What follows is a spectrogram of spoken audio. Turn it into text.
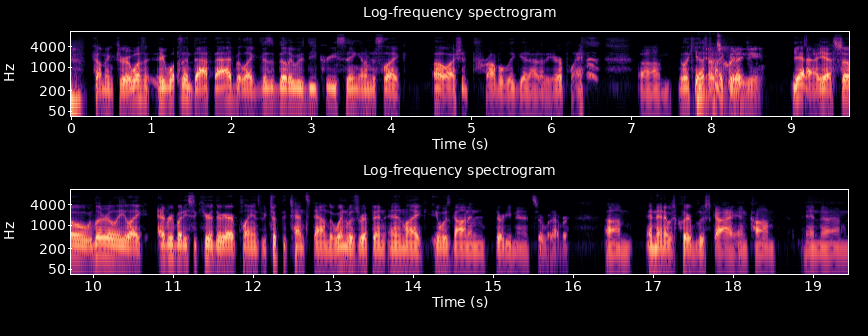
coming through it wasn't it wasn't that bad but like visibility was decreasing and i'm just like oh i should probably get out of the airplane Um, like, yeah, that's, That's crazy. Yeah, yeah. So literally, like everybody secured their airplanes. We took the tents down. The wind was ripping, and like it was gone in 30 minutes or whatever. Um, and then it was clear blue sky and calm. And um,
